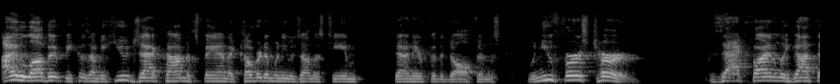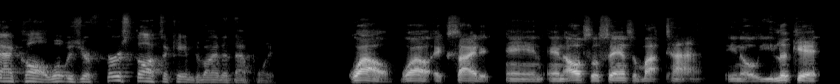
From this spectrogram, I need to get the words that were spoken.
I love it because I'm a huge Zach Thomas fan. I covered him when he was on this team down here for the Dolphins. When you first heard Zach finally got that call, what was your first thoughts that came to mind at that point? Wow, wow, excited and and also saying it's about time. You know, you look at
